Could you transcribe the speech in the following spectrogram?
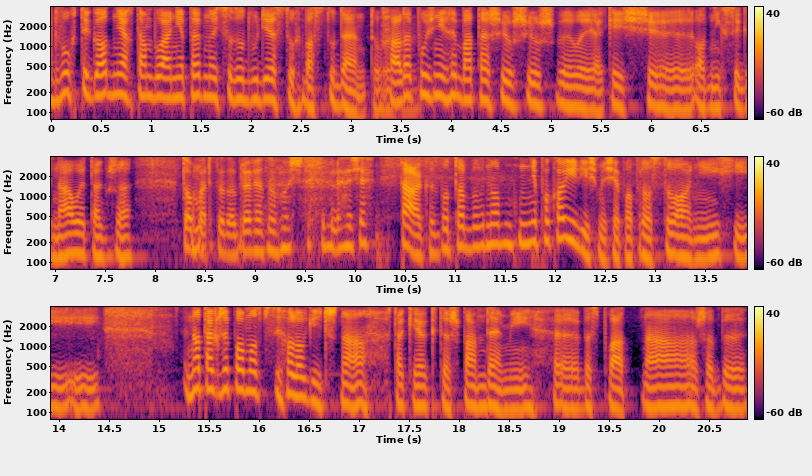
dwóch tygodniach tam była niepewność co do 20 chyba studentów, Mhm. ale później chyba też już, już były jakieś e, od nich sygnały, także To bardzo dobra wiadomość w takim razie. tak, bo to no, niepokoiliśmy się po prostu o nich i, i no także pomoc psychologiczna, tak jak też pandemii, e, bezpłatna, żeby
